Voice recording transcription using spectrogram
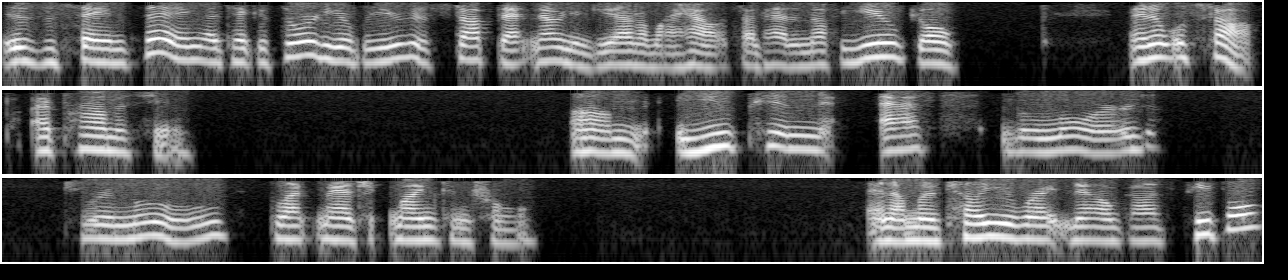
is the same thing. I take authority over you. You're going to stop that now and get out of my house. I've had enough of you. Go. And it will stop. I promise you. Um, you can ask the Lord to remove black magic mind control. And I'm going to tell you right now, God's people,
